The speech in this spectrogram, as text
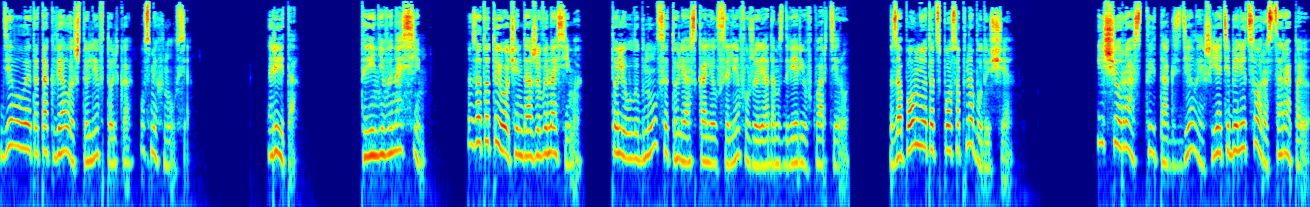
делала это так вяло, что лев только усмехнулся. «Рита, «Ты невыносим. Зато ты очень даже выносима». То ли улыбнулся, то ли оскалился лев уже рядом с дверью в квартиру. «Запомню этот способ на будущее». «Еще раз ты так сделаешь, я тебе лицо расцарапаю.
